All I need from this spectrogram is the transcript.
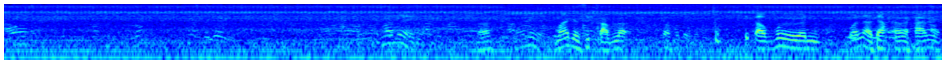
เอา มาเลยมาจนสิกลับแล้วสิกลับมือกันวันอาทิตย์อังคารเนี่ย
